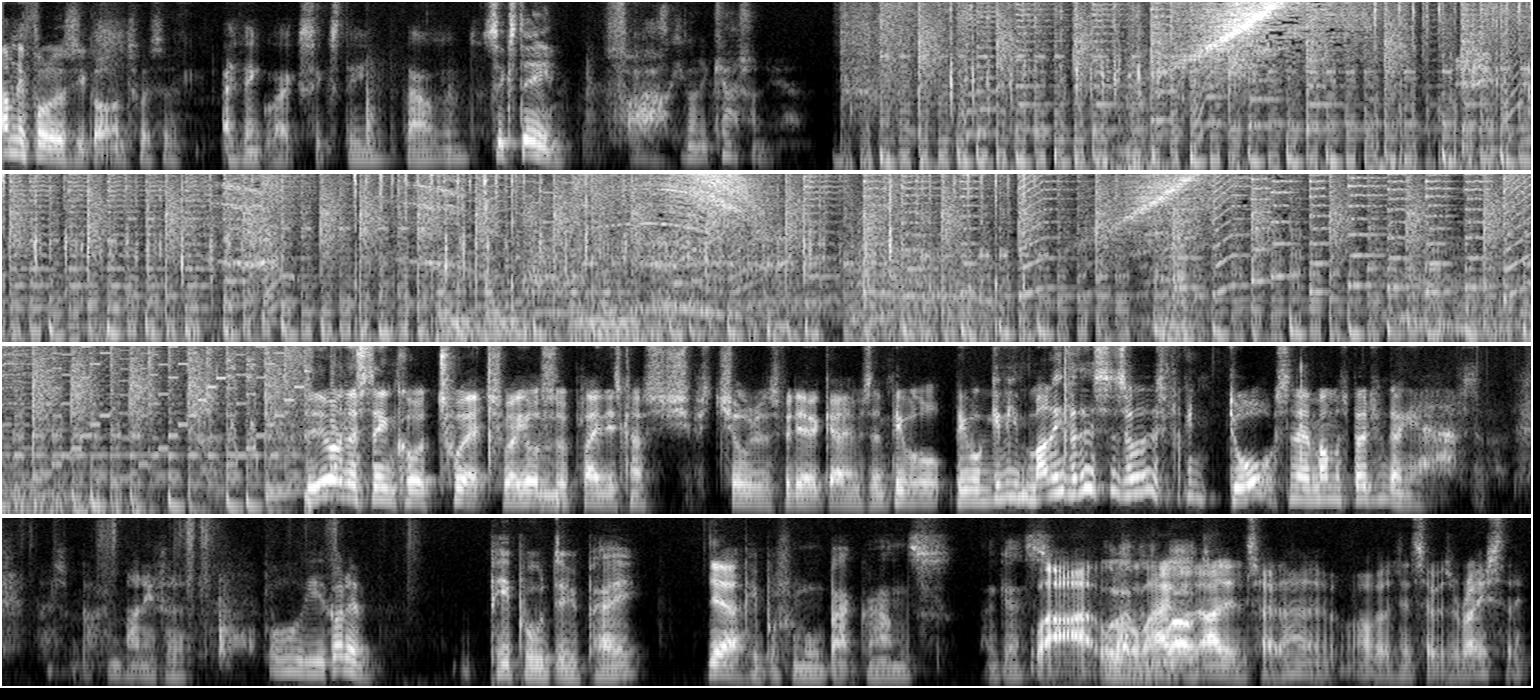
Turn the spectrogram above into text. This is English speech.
How many followers you got on Twitter? I think like sixteen thousand. 16. Fuck, you got any cash on you? So you're on this thing called Twitch, where you're sort of playing these kind of children's video games, and people people give you money for this as well. These fucking dorks in their mum's bedroom going, "Yeah, I have to have some money for." Oh, you got him. People do pay. Yeah. People from all backgrounds, I guess. Well, I- all well, over the world. on, I didn't say that. I didn't say it was a race thing.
